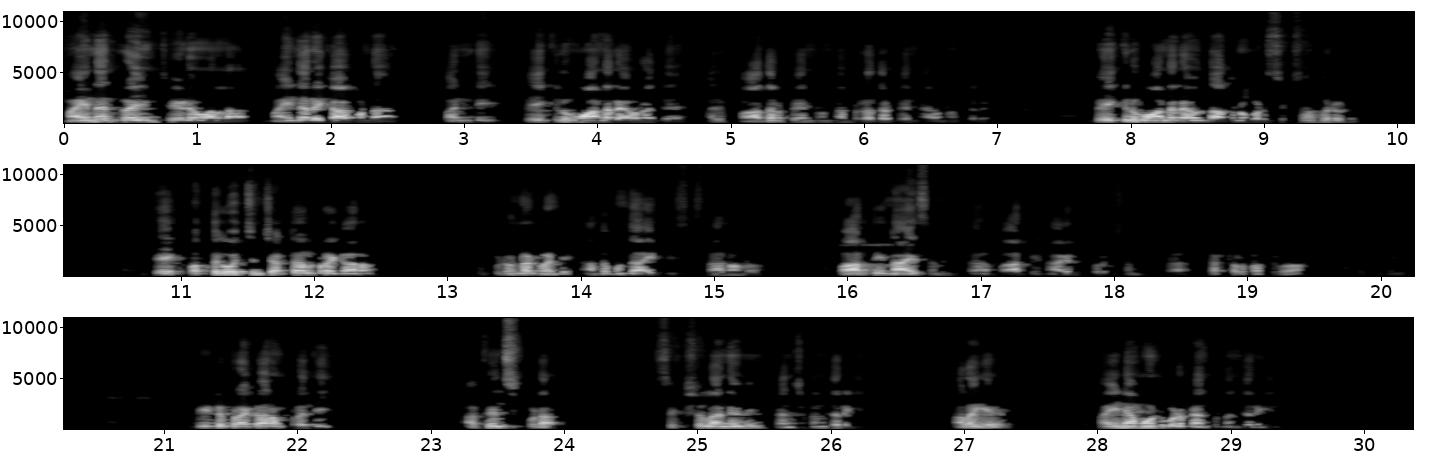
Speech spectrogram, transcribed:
మైనర్ డ్రైవింగ్ చేయడం వల్ల మైనరే కాకుండా బండి వెహికల్ ఓనర్ ఎవరైతే అది ఫాదర్ పేరు బ్రదర్ పేరున ఎవరైనా సరే వెహికల్ ఓనర్ ఎవరితో అతను కూడా శిక్షార్హుడు అయితే కొత్తగా వచ్చిన చట్టాల ప్రకారం ఇప్పుడు ఉన్నటువంటి అంతకుముందు ఐపీసీ స్థానంలో భారతీయ న్యాయ సంహిత భారతీయ నాగరిక సురక్ష సంహిత చట్టాలు కొత్తగా వచ్చింది. వీటి ప్రకారం ప్రతి అఫెన్స్ కూడా శిక్షలు అనేవి పెంచడం జరిగింది. అలాగే ఫైన్ అమౌంట్ కూడా పెంచడం జరిగింది.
